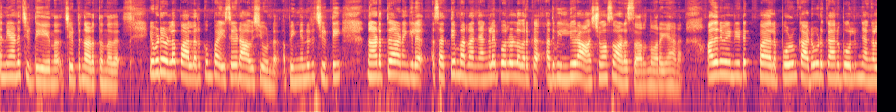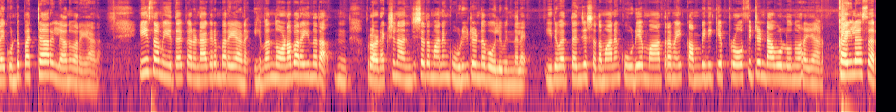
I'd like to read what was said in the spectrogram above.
തന്നെയാണ് ചിട്ടി ചെയ്യുന്നത് ചിട്ട് നടത്തുന്നത്. ഇവിടെയുള്ള പലർക്കും പൈസയുടെ ആവശ്യമുണ്ട്. അപ്പോൾ ഇങ്ങനൊരു ചിട്ടി നടത്തുകയാണെങ്കിൽ സത്യം പറഞ്ഞാൽ ഞങ്ങളെപ്പോലുള്ളവർക്ക് അത് വലിയൊരു ആശ്വാസമാണ് സാർ എന്ന് പറയുകയാണ്. അതിന് വേണ്ടിയിട്ട് പലപ്പോഴും കട കൊടുക്കാൻ പോലും ഞങ്ങളെ കൊണ്ട് പറ്റാറില്ല എന്ന് പറയാണ്. ഈ സമയത്ത് കരുണാകരൻ പറയാണ് ഇവൻ നുണ പറയുന്നതാ. പ്രൊഡക്ഷൻ അഞ്ച് ശതമാനം കൂടിയിട്ടുണ്ട് പോലും ഇന്നലെ. ഇരുപത്തഞ്ച് ശതമാനം കൂടിയ മാത്രമേ കമ്പനിക്ക് പ്രോഫിറ്റ് ഉണ്ടാവുള്ളൂ എന്ന് പറയാണ് കൈലാസർ സർ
